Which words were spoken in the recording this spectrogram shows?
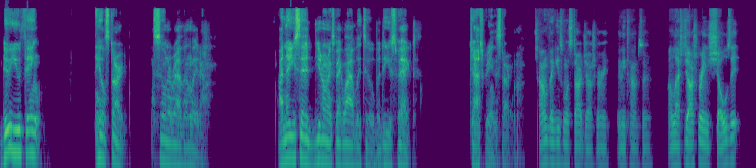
Do you think he'll start sooner rather than later? I know you said you don't expect Lively to, but do you expect Josh Green to start? I don't think he's going to start Josh Green anytime soon, unless Josh Green shows it.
